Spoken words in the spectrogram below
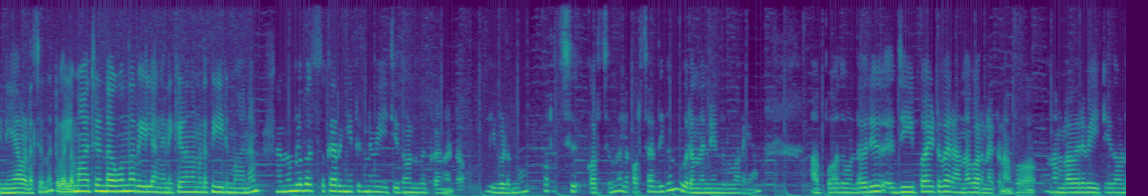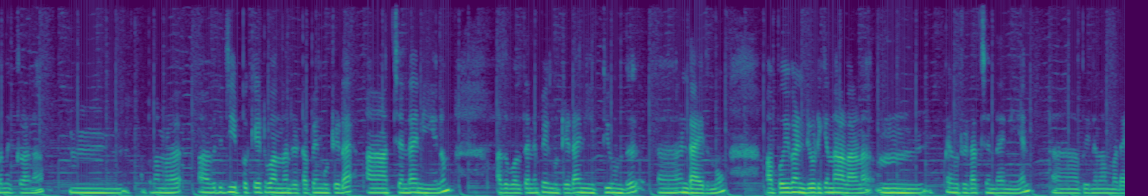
ഇനി അവിടെ ചെന്നിട്ട് വല്ല മാറ്റം ഉണ്ടാവുമെന്ന് അറിയില്ല. അങ്ങനെയൊക്കെയാണ് നമ്മുടെ തീരുമാനം. നമ്മൾ ബസ്സൊക്കെ ഇറങ്ങിയിട്ട് ഇങ്ങനെ വെയിറ്റ് ചെയ്തുകൊണ്ട് നിൽക്കണം കേട്ടോ. ഇവിടുന്ന് കുറച്ച് കുറച്ചൊന്നുമല്ല കുറച്ചധികം ദൂരം തന്നെ ഉണ്ടെന്ന് പറയാം. അപ്പോൾ അതുകൊണ്ട് അവർ ജീപ്പായിട്ട് വരാമെന്നാണ് പറഞ്ഞേക്കണം. അപ്പോൾ നമ്മളവരെ വെയിറ്റ് ചെയ്തുകൊണ്ട് നിൽക്കുകയാണ് അപ്പോൾ നമ്മൾ അവർ ജീപ്പൊക്കെ ആയിട്ട് വന്നിട്ടുണ്ട് കേട്ടോ. പെൺകുട്ടിയുടെ അച്ഛന്റെ അനിയനും അതുപോലെ തന്നെ പെൺകുട്ടിയുടെ അനിയത്തിയും ഉണ്ട് ഉണ്ടായിരുന്നു. അപ്പോൾ ഈ വണ്ടി ഓടിക്കുന്ന ആളാണ് പെൺകുട്ടിയുടെ അച്ഛന്റെ അനിയൻ. പിന്നെ നമ്മുടെ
